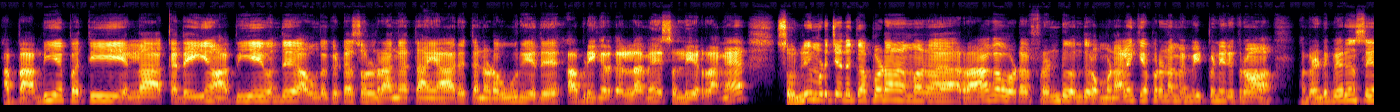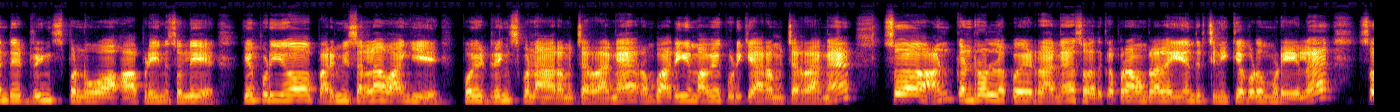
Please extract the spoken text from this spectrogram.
அப்போ அபியை பற்றி எல்லா கதையும் அபியே வந்து அவங்க கிட்ட சொல்கிறாங்க தான் யார் தன்னோட ஊர் எது? அப்படிங்கிறது எல்லாமே சொல்லிடுறாங்க. சொல்லி முடித்ததுக்கப்புறம் நம்ம ராகவோட ஃப்ரெண்டு வந்து, "ரொம்ப நாளைக்கு அப்புறம் நம்ம மீட் பண்ணியிருக்கிறோம். நம்ம ரெண்டு பேரும் சேர்ந்து ட்ரிங்க்ஸ் பண்ணுவோம்." அப்படின்னு சொல்லி எப்படியோ பர்மிஷன்லாம் வாங்கி போய் ட்ரிங்க்ஸ் பண்ண ஆரம்பிச்சிடுறாங்க ரொம்ப அதிகமாகவே குடிக்க ஆரம்பிச்சிடுறாங்க ஸோ அன்கண்ட்ரோலில் போயிடுறாங்க. ஸோ அதுக்கப்புறம் அவங்களால ஏந்திரிச்சு நிற்க கூட முடியல. ஸோ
